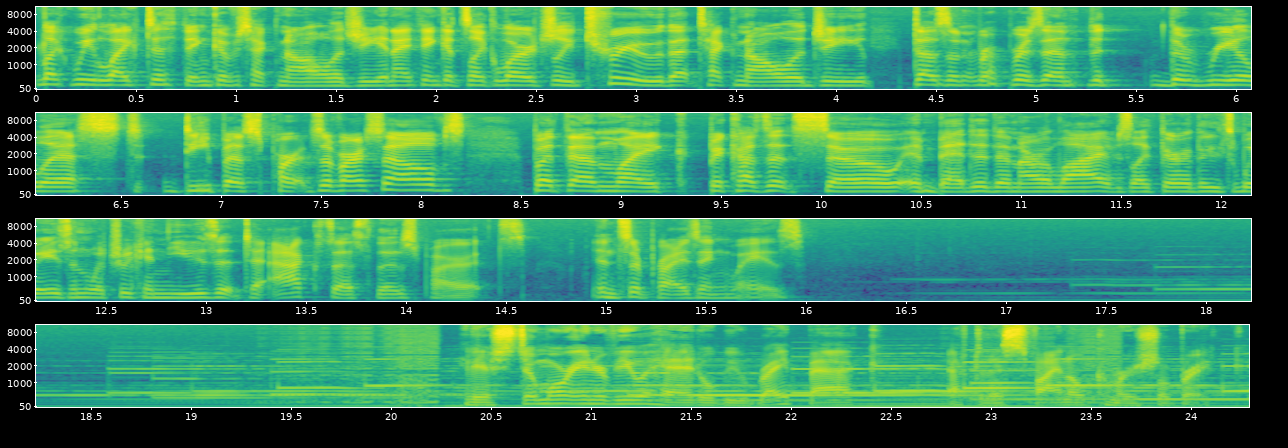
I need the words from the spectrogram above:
like we like to think of technology and I think it's like largely true that technology doesn't represent the the realest deepest parts of ourselves, but then like because it's so embedded in our lives, like there are these ways in which we can use it to access those parts in surprising ways. There's still more interview ahead. We'll be right back after this final commercial break.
